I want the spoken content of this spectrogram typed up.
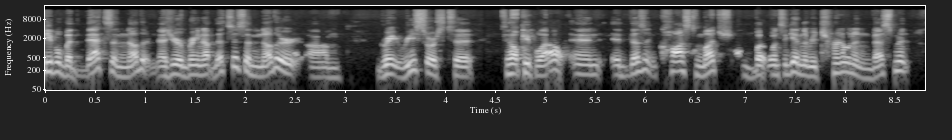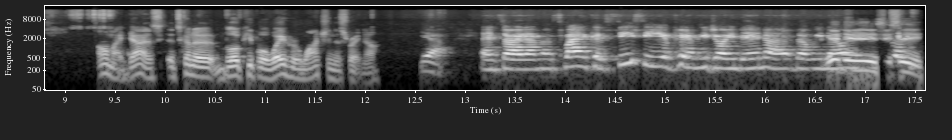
people. But that's another, as you were bringing up, that's just another um, great resource to to help people out. And it doesn't cost much, but once again, the return on investment, oh my God, it's, it's going to blow people away who are watching this right now. Yeah. And sorry, I'm, smiling because Cece apparently joined in uh, that we know. Hey, Cece.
